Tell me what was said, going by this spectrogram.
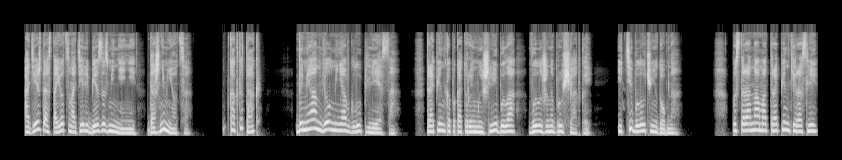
Одежда остается на теле без изменений, даже не мнется. Как-то так. Дамиан вел меня вглубь леса. Тропинка, по которой мы шли, была выложена брусчаткой. Идти было очень удобно. По сторонам от тропинки росли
